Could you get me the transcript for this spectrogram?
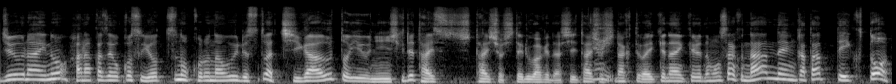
従来の鼻風邪を起こす4つのコロナウイルスとは違うという認識で対対処しているわけだし、対処しなくてはいけないけれども、はい、おそらく何年か経っていくと、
